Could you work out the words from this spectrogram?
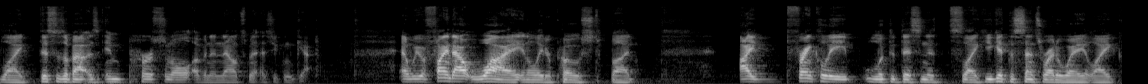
Like, this is about as impersonal of an announcement as you can get. And we will find out why in a later post, but I frankly looked at this and it's like you get the sense right away, like,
